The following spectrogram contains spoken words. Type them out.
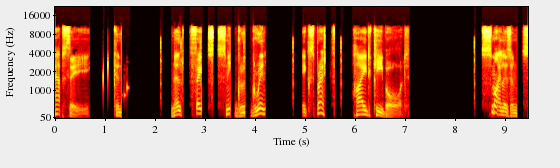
Apsy. Con. Note. Face. Sneak. Gr grin. Express. Hide keyboard. Smilers and speak.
